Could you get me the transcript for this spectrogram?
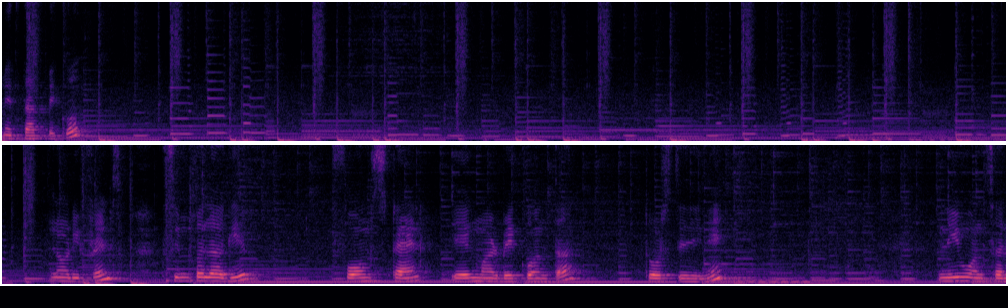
ಮೆತ್ತಾಕಬೇಕು. ನೋಡಿ ಫ್ರೆಂಡ್ಸ್ ಸಿಂಪಲಾಗಿ ಫೋಮ್ ಸ್ಟ್ಯಾಂಡ್ ಹೇಗೆ ಮಾಡಬೇಕು ಅಂತ ತೋರಿಸ್ತಿದ್ದೀನಿ ನೀವು ಒಂದು ಸಲ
